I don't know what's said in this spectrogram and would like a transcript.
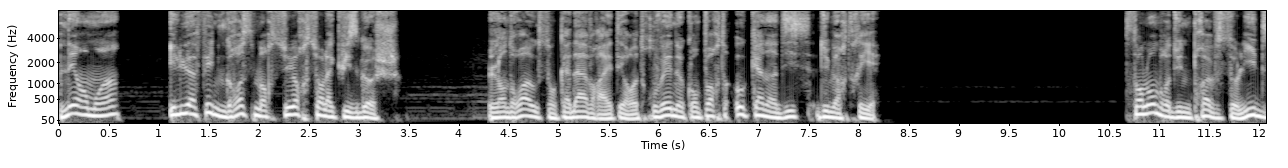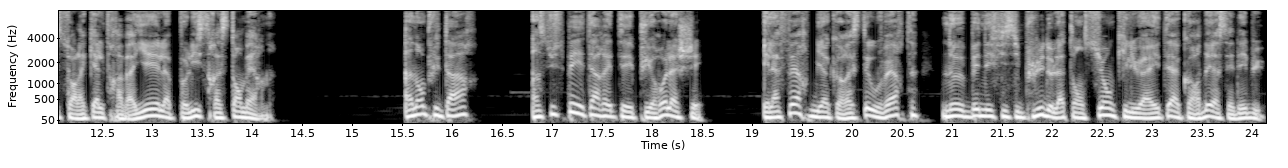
Néanmoins, il lui a fait une grosse morsure sur la cuisse gauche. L'endroit où son cadavre a été retrouvé ne comporte aucun indice du meurtrier. Sans l'ombre d'une preuve solide sur laquelle travailler, la police reste en berne. Un an plus tard, un suspect est arrêté puis relâché, et l'affaire, bien que restée ouverte, ne bénéficie plus de l'attention qui lui a été accordée à ses débuts.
